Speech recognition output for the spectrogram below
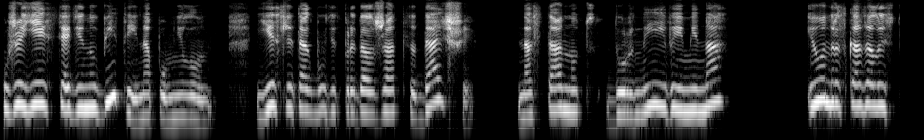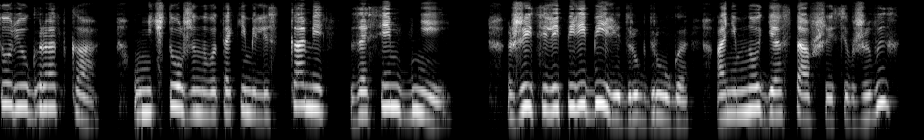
Уже есть один убитый, напомнил он. Если так будет продолжаться дальше, настанут дурные времена. И он рассказал историю городка, уничтоженного такими листками за семь дней. Жители перебили друг друга, а немногие оставшиеся в живых,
